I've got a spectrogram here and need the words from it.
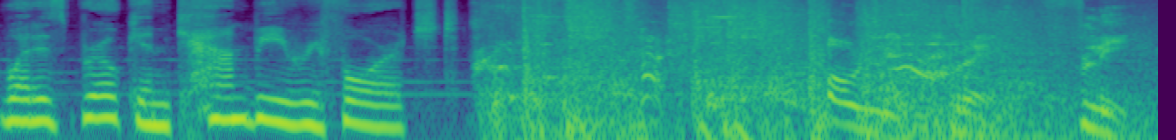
What is broken can be reforged. Only pray, flee.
